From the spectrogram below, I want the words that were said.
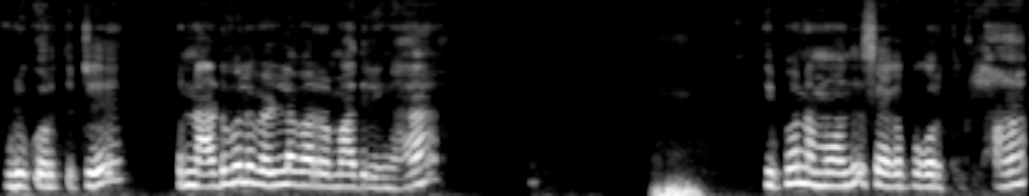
இப்படி கொறுத்துட்டு நடுவில் வெளில வர்ற மாதிரிங்க. இப்போ நம்ம வந்து சிகப்பு கொறுத்துக்கலாம்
